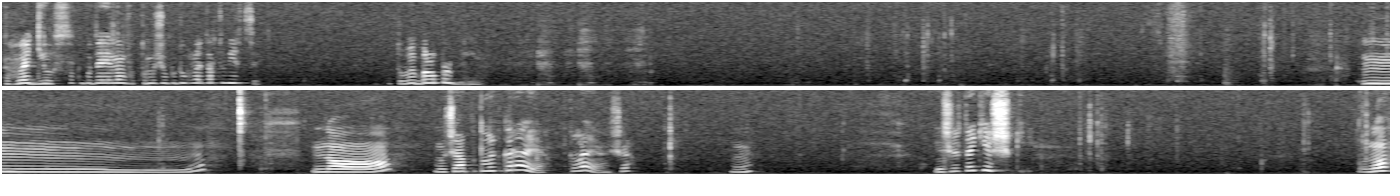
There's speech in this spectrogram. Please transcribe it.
tohle díl snad bude jenom o tom, že budu hledat věci. To by bylo blbý. Mm, no, možná podle kraje. Kleje, že? Hm? Jenže to je těžký. No,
